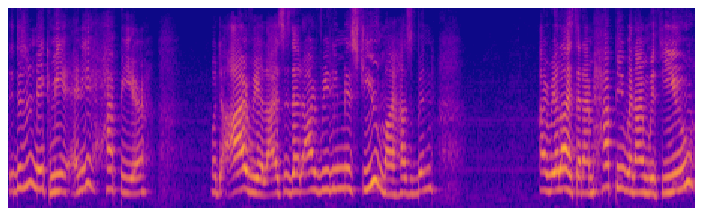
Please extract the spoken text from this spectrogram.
it didn't make me any happier. What I realized is that I really missed you, my husband. I realize that I'm happy when I'm with you.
